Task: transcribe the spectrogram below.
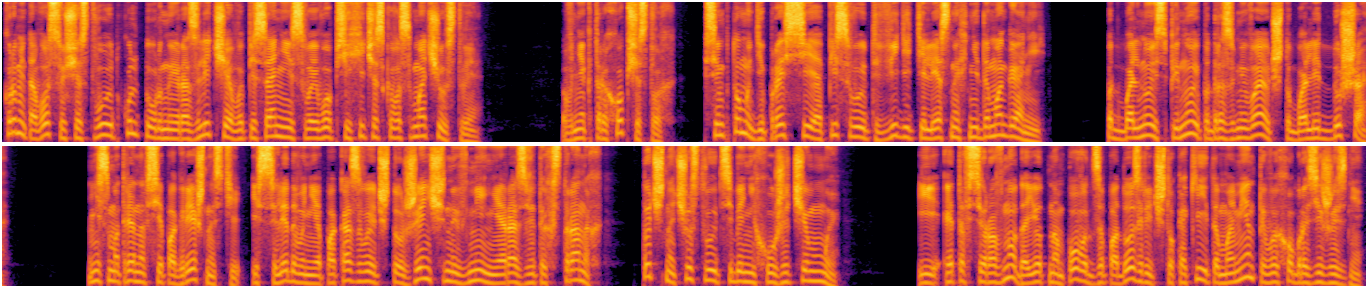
Кроме того, существуют культурные различия в описании своего психического самочувствия. В некоторых обществах симптомы депрессии описывают в виде телесных недомоганий. Под больной спиной подразумевают, что болит душа. Несмотря на все погрешности, исследование показывает, что женщины в менее развитых странах точно чувствуют себя не хуже, чем мы – и это все равно дает нам повод заподозрить, что какие-то моменты в их образе жизни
